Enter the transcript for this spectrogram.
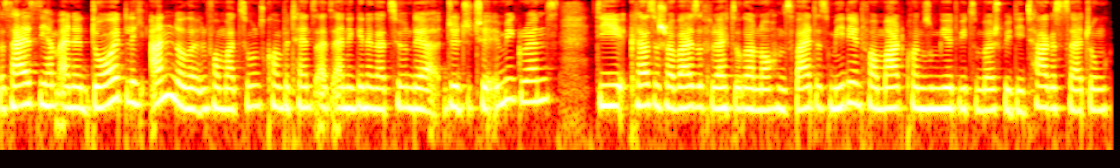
Das heißt, sie haben eine deutlich andere Informationskompetenz als eine Generation der Digital Immigrants, die klassischerweise vielleicht sogar noch ein zweites Medienformat konsumiert, wie zum Beispiel die Tageszeitung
